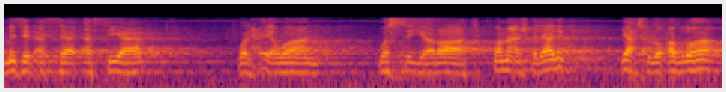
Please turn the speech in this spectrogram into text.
مثل الثياب والحيوان والسيارات وما أشبه ذلك يحصل قبضها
